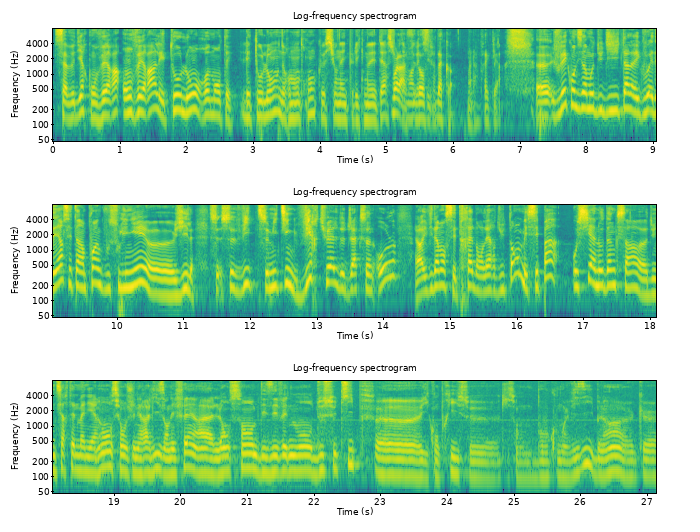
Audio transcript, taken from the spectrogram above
ça veut dire qu'on verra, on verra les taux longs remonter Les taux longs ne remonteront que si on a une politique monétaire Voilà, d'accord. Voilà. Très clair. Euh, je voulais qu'on dise un mot du digital avec vous. D'ailleurs, c'était un point que vous soulignez, euh, Gilles, ce, meeting virtuel de Jackson Hall. Alors évidemment, c'est très dans l'air du temps, mais c'est pas aussi anodin que ça, euh, d'une certaine manière. Non, si on généralise en effet hein, l'ensemble des événements de ce type, y compris ceux qui sont beaucoup moins visibles que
